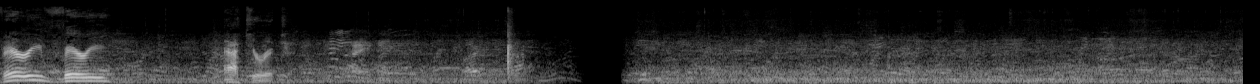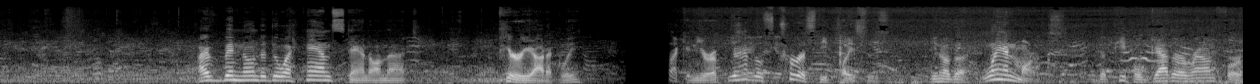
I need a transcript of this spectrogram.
Very, very accurate. I've been known to do a handstand on that periodically. Like in Europe, you have those touristy places, you know, the landmarks that people gather around for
